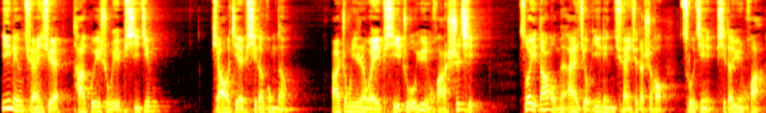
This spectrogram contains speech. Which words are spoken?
阴陵泉穴，它归属于脾经，调节脾的功能。而中医认为脾主运化湿气，所以当我们艾灸阴陵泉穴的时候，促进脾的运化，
